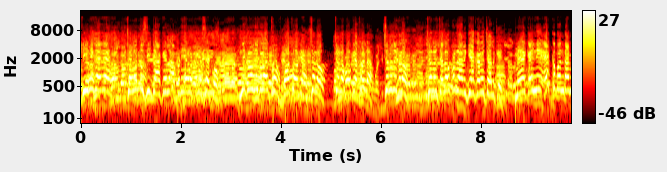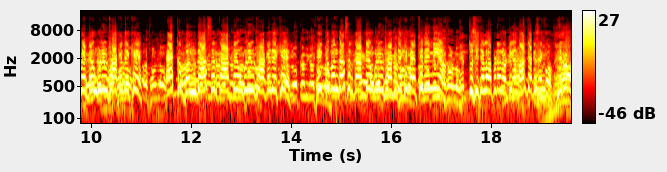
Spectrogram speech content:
ਕੀ ਨਹੀਂ ਕਰ ਰਹੇ? ਚਲੋ ਤੁਸੀਂ ਜਾ ਕੇ ਆਪਣੀਆਂ ਰੋਟੀਆਂ ਸੇਕੋ। ਨਿਕਲੋ ਨਿਕਲੋ ਇੱਥੋਂ। ਬਹੁਤ ਹੋ ਗਿਆ। ਚਲੋ ਚਲੋ, ਹੋ ਗਿਆ ਤੁਹਾਡਾ। ਚਲੋ ਨਿਕਲੋ। ਚਲੋ ਚਲੋ, ਪ੍ਰਧਾਨਗੀਆਂ ਕਰੋ ਚੱਲ ਕੇ। ਮੈਂ ਕਹਿੰਨੀ ਇੱਕ ਬੰਦਾ ਮੇਰੇ ਤੇ ਉਂਗਲੀ ਉਠਾ ਕੇ ਦੇਖੇ। ਇੱਕ ਬੰਦਾ ਸਰਕਾਰ ਤੇ ਉਂਗਲੀ ਉਠਾ ਕੇ ਦੇਖੇ। ਇੱਕ ਬੰਦਾ ਸਰਕਾਰ ਤੇ ਉਂਗਲੀ ਉਠਾ ਕੇ ਦੇਖੇ, ਮੈਂ ਇੱਥੇ ਰਹਿਨੀ ਆ। ਤੁਸੀਂ ਚਲੋ ਆਪਣੇ ਰੋਟੀਆਂ ਬਾਹਰ ਜਾ ਕੇ ਸੇਕੋ। ਨਿਕਲੋ।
